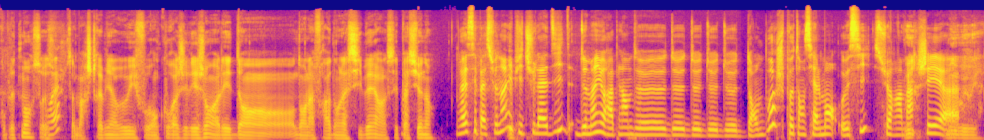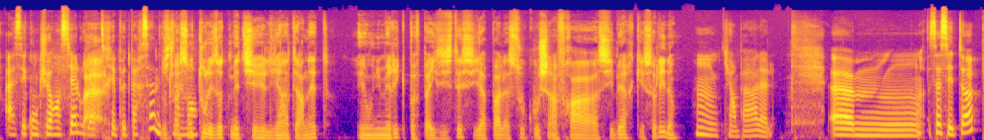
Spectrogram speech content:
Complètement, ça, Ouais. ça marche très bien. Oui, il faut encourager les gens à aller dans, dans l'infra, dans la cyber. C'est passionnant. Ouais, c'est passionnant. Et, puis tu l'as dit, demain il y aura plein de, de, de, de- de- d'embauches potentiellement aussi sur un Oui, marché euh, Oui, oui, oui. assez concurrentiel où il y a Bah, très peu de personnes De toute façon, tous les autres métiers liés à Internet et au numérique peuvent pas exister s'il n'y a pas la sous-couche infra cyber qui est solide. Hmm, qui est en parallèle. Euh, ça, c'est top.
